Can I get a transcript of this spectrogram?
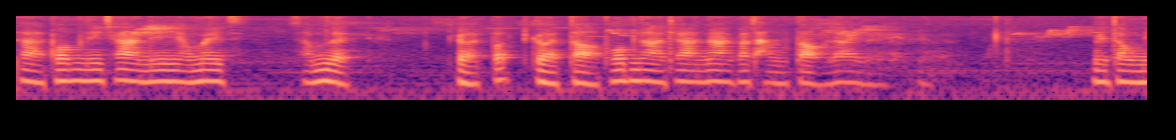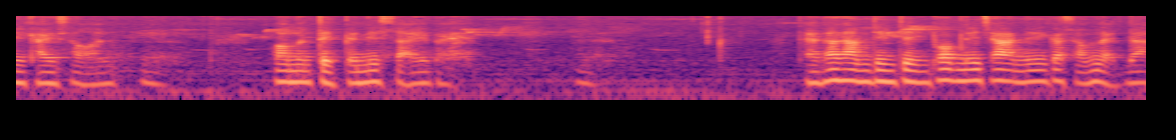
ถ้าพบนี้ชาตินี้ยังไม่สำเร็จ เกิดเกิดต่อพบหน้าชาติหน้าก็ทำต่อได้เลย ไม่ต้องมีใครสอนเพราะมันติดเป็นนิสัยไป แต่ถ้าทำจริง ๆ พบนี้ชาตินี้ก็สำเร็จได้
